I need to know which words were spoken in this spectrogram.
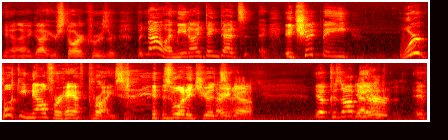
Yeah, I got your Star Cruiser. But no, I mean, I think that's it should be we're booking now for half price is what it should There say. you go. Yeah, cuz I'll Yeah, be honest, if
